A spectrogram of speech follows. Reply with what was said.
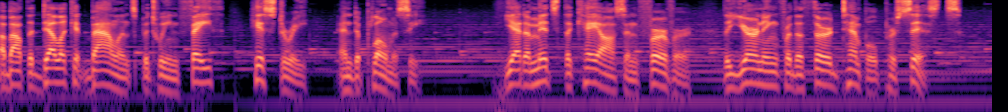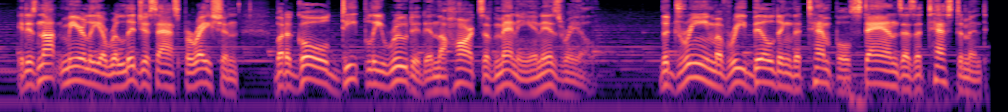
about the delicate balance between faith, history, and diplomacy. Yet amidst the chaos and fervor, the yearning for the Third Temple persists. It is not merely a religious aspiration, but a goal deeply rooted in the hearts of many in Israel. The dream of rebuilding the temple stands as a testament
